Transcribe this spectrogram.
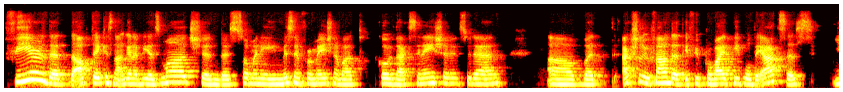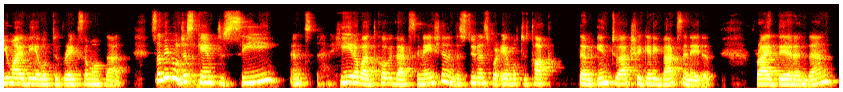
fear that the uptake is not going to be as much, and there's so many misinformation about COVID vaccination in Sudan. Uh, but actually, we found that if you provide people the access, you might be able to break some of that. Some people just came to see and hear about COVID vaccination, and the students were able to talk them into actually getting vaccinated right there and then.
